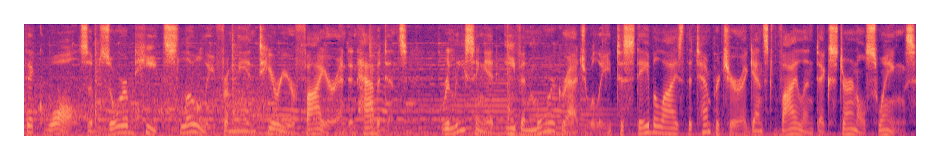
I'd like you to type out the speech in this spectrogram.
thick walls absorbed heat slowly from the interior fire and inhabitants, releasing it even more gradually to stabilize the temperature against violent external swings.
